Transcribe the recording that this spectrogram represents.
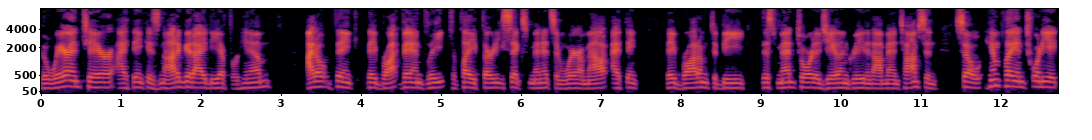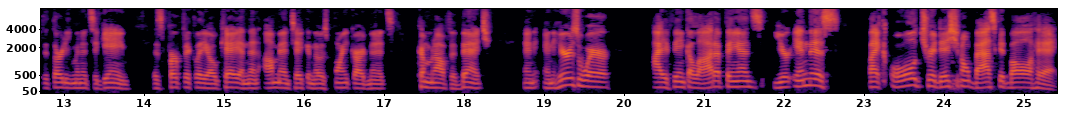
The wear and tear, I think, is not a good idea for him. I don't think they brought VanVleet to play 36 minutes and wear him out. I think they brought him to be this mentor to Jalen Green and Amen Thompson. So him playing 28 to 30 minutes a game is perfectly okay. And then Amen taking those point guard minutes coming off the bench. And and here's where I think a lot of fans, you're in this like old traditional basketball head.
